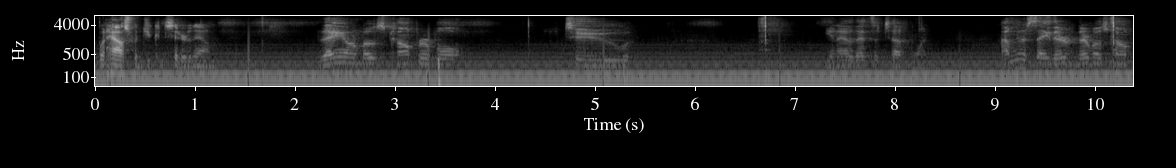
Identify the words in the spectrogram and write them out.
what house would you consider them? They are most comparable to, you know, that's a tough one. I'm gonna say they're they're most com-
